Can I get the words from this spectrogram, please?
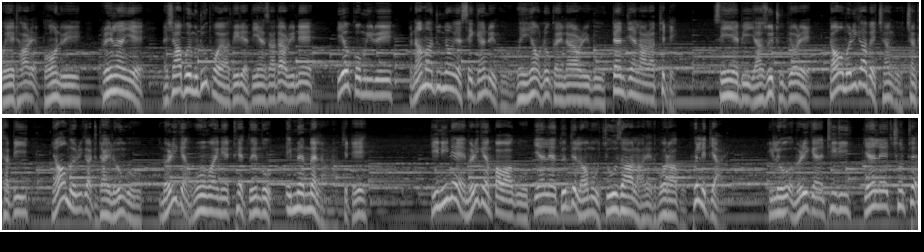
ဝယ်ထားတဲ့ဘွန်တွေ Greenland ရဲ့အရှာဖွေမတူဖော်ရသေးတဲ့တယံဇာတာတွေနဲ့တရုတ်ကုမ္ပဏီတွေဗနာမာတူမြောက်ရဲ့စိတ်ကမ်းတွေကိုဝင်ရောက်လုပ်ကိုင်လာတာတွေကိုတံပြန်လာတာဖြစ်တယ်။ စင်းရဲပြီးရာဇဝတ်ထူပြောတဲ့တောင်အမေရိကဘက်ချမ်းကိုခြံခတ်ပြီးမြောက်အမေရိကတတိုင်းလုံးကိုအမေရိကန်ဝန်ဝိုင်းနဲ့ထည့်သွင်းဖို့အိမ်မက်မက်လာတာဖြစ်တယ်။ဒီနည်းနဲ့အမေရိကန်ပါဝါကိုပြန်လည်သွေးသွင်းလောင်းမှုစူးစမ်းလာတဲ့သဘောထားကိုဖွင့်လှစ်ပြတယ်။ဒီလိုအမေရိကန်အထီးထီးပြန်လည်ချွန်ထွက်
